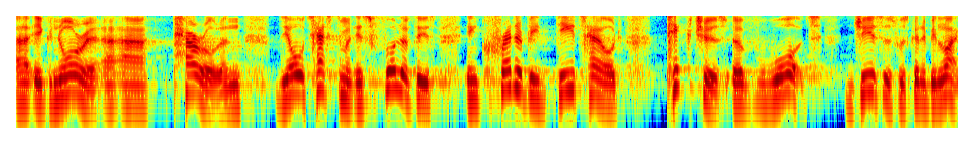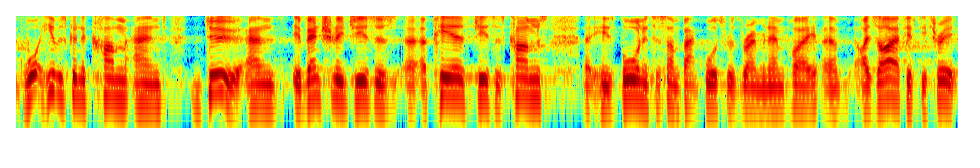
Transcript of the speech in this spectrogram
uh, ignore it at our peril. And the old testament is full of these incredibly detailed pictures of what Jesus was going to be like, what he was going to come and do. And eventually, Jesus uh, appears, Jesus comes, uh, he's born into some backwater of the Roman Empire. Uh, Isaiah 53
